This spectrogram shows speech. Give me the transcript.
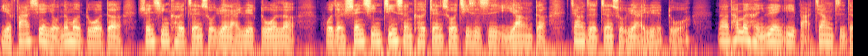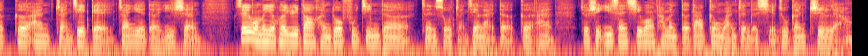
也发现有那么多的身心科诊所越来越多了，或者身心精神科诊所其实是一样的，这样子的诊所越来越多。那他们很愿意把这样子的个案转介给专业的医生，所以我们也会遇到很多附近的诊所转介来的个案，就是医生希望他们得到更完整的协助跟治疗。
